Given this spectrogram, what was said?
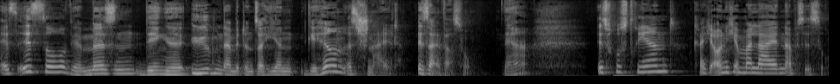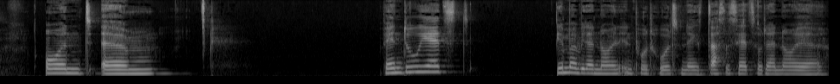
Es ist so, wir müssen Dinge üben, damit unser Hirn, Gehirn es schnallt. Ist einfach so. Ja, ist frustrierend, kann ich auch nicht immer leiden, aber es ist so. Und ähm, wenn du jetzt immer wieder neuen Input holst und denkst, das ist jetzt so der neue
